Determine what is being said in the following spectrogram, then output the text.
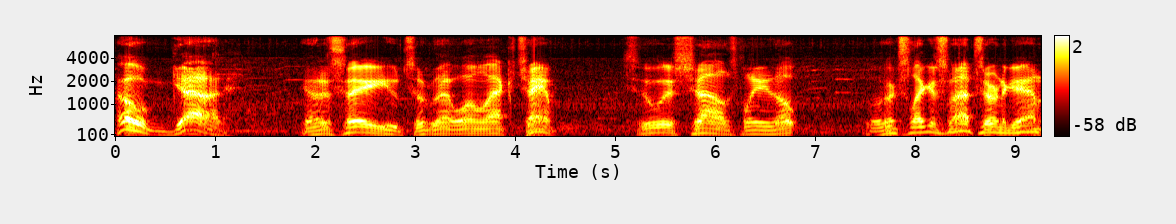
Oh, God. Gotta say, you took that one like a champ. To his child's play, though. Looks like it's my turn again.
